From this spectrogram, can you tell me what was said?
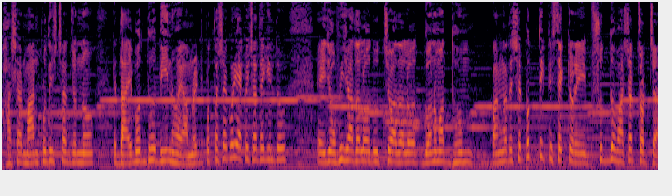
ভাষার মান প্রতিষ্ঠার জন্য দায়বদ্ধ দিন হয়, আমরা এটি প্রত্যাশা করি। একই সাথে কিন্তু এই যে অফিস আদালত, উচ্চ আদালত, গণমাধ্যম বাংলাদেশের প্রত্যেকটি সেক্টরে এই শুদ্ধ ভাষার চর্চা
